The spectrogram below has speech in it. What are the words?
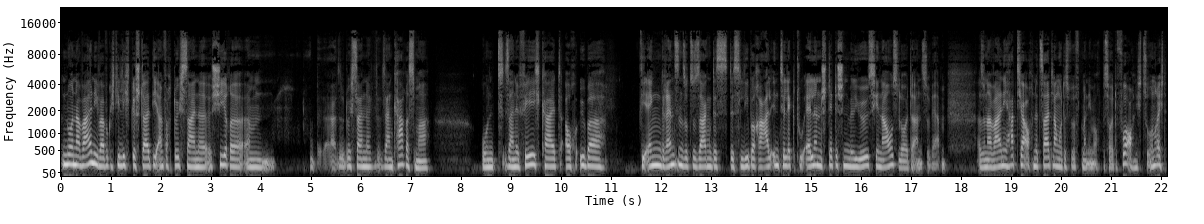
Nur Nawalny war wirklich die Lichtgestalt, die einfach durch seine schiere, ähm, also durch seine, sein Charisma und seine Fähigkeit auch über die engen Grenzen sozusagen des, des liberal-intellektuellen städtischen Milieus hinaus Leute anzuwerben. Also Nawalny hat ja auch eine Zeit lang, und das wirft man ihm auch bis heute vor, auch nicht zu Unrecht,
